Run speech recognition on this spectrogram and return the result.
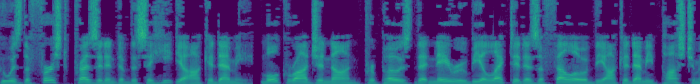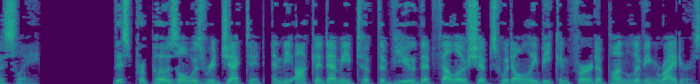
who was the first president of the Sahitya Akademi, Mulk Raj Anand proposed that Nehru be elected as a Fellow of the Academy posthumously. This proposal was rejected, and the Académie took the view that fellowships would only be conferred upon living writers.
